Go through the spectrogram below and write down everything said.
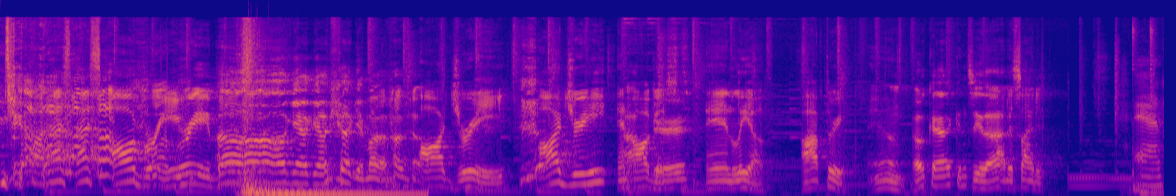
that's that's Aubrey. Aubrey, but Oh, okay, okay, okay, okay. My bad, my. Audrey, Audrey, and After. August, and Leo. I have three. Damn. okay, I can see that. I decided. And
